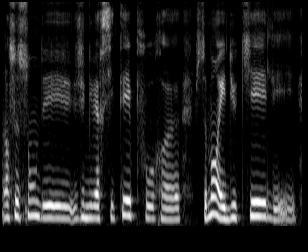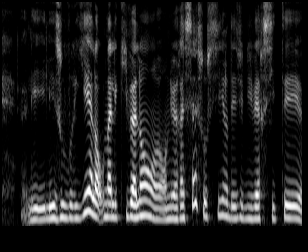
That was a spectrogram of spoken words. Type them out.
Alors ce sont des universités pour euh, justement éduquer les, les, ouvriers. Alors, on a l'équivalent en URSS aussi hein, des universités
